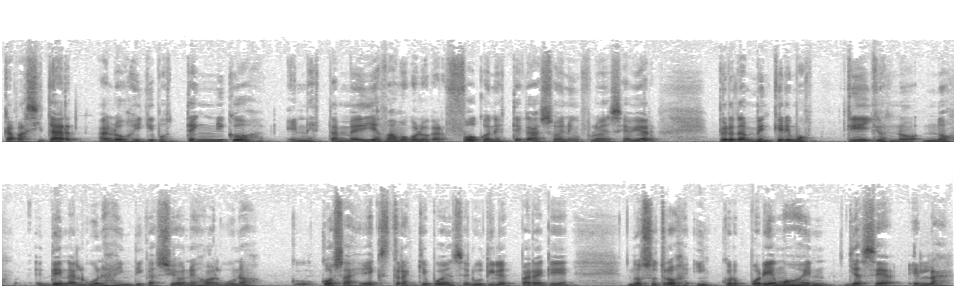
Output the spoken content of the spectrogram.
capacitar a los equipos técnicos en estas medidas, vamos a colocar foco en este caso en influencia aviar, pero también queremos que ellos no, nos den algunas indicaciones o algunas cosas extras que pueden ser útiles para que nosotros incorporemos en, ya sea en las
